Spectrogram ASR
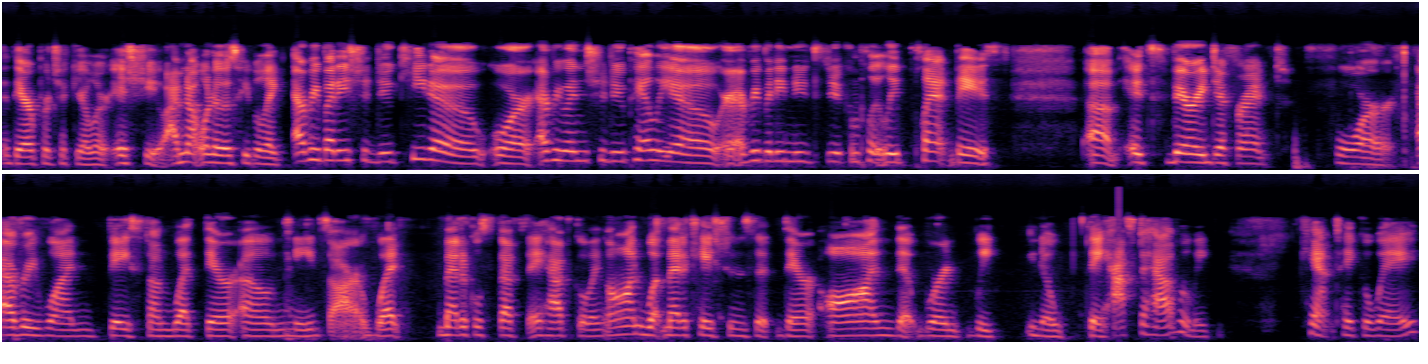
their particular issue. I'm not one of those people like everybody should do keto or everyone should do paleo or everybody needs to do completely plant based. Um, it's very different for everyone based on what their own needs are, what medical stuff they have going on, what medications that they're on that we're we you know they have to have and we can't take away,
